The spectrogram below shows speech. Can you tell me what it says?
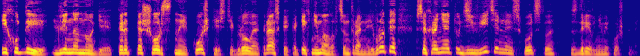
И худые, длинноногие, короткошерстные кошки с тигровой окраской, каких немало в Центральной Европе, сохраняют удивительное сходство с древними кошками.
